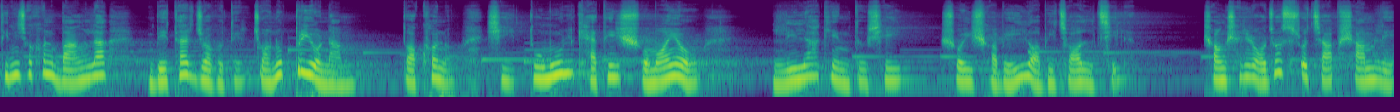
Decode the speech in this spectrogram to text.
তিনি যখন বাংলা বেতার জগতের জনপ্রিয় নাম, তখনও সেই তুমুল খ্যাতির সময়েও লীলা কিন্তু সেই শৈশবেই অবিচল ছিলেন। সংসারের অজস্র চাপ সামলে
